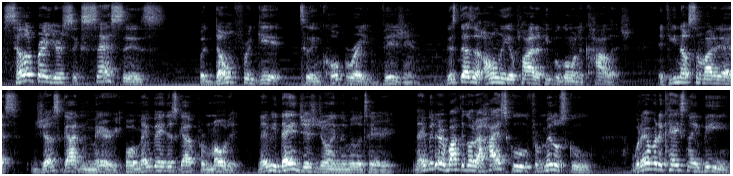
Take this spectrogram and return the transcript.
celebrate your successes, but don't forget to incorporate vision. This doesn't only apply to people going to college. If you know somebody that's just gotten married, or maybe they just got promoted, maybe they just joined the military, maybe they're about to go to high school from middle school, whatever the case may be,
